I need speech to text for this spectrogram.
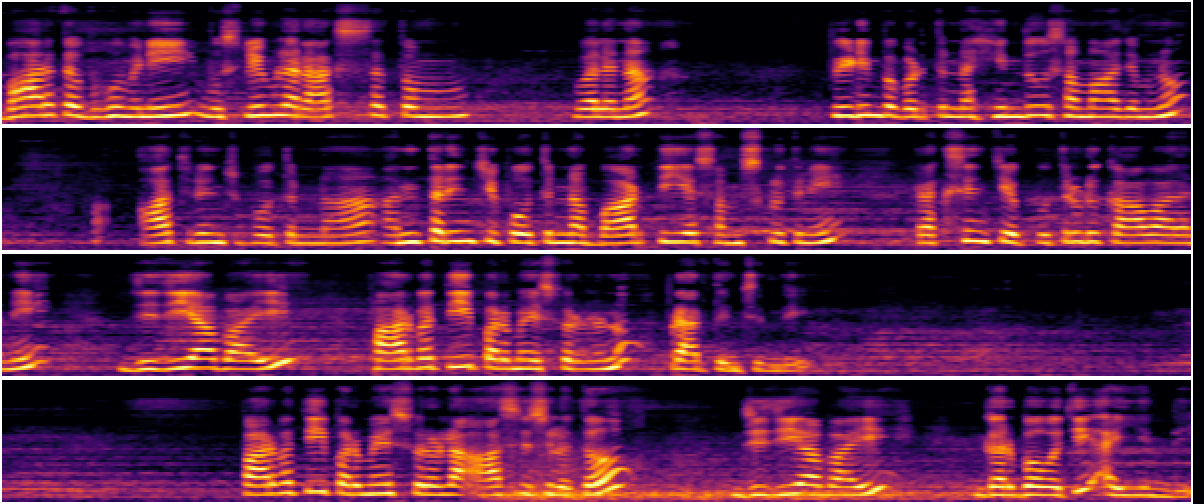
భారత భూమిని ముస్లింల రాక్షసత్వం వలన పీడింపబడుతున్న హిందూ సమాజంను ఆచరించిపోతున్న అంతరించిపోతున్న భారతీయ సంస్కృతిని రక్షించే పుత్రుడు కావాలని జిజియాబాయి పార్వతీ పరమేశ్వరులను ప్రార్థించింది. పార్వతీ పరమేశ్వరుల ఆశీస్సులతో జిజియాబాయి గర్భవతి అయ్యింది.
